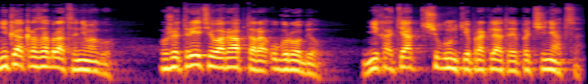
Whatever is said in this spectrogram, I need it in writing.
«Никак разобраться не могу. Уже третьего раптора угробил. Не хотят чугунки проклятые подчиняться».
